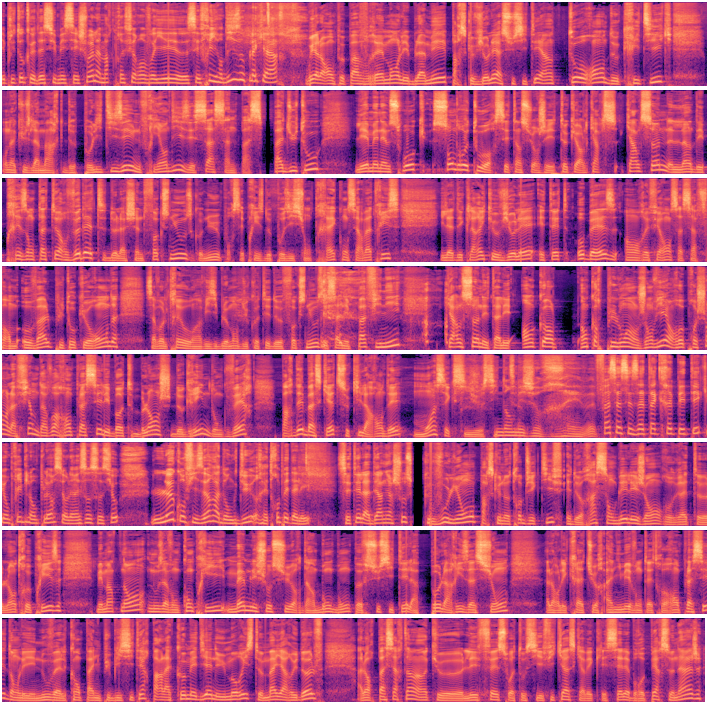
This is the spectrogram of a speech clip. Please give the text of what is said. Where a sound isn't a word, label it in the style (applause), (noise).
Et plutôt que d'assumer ses choix, la marque préfère envoyer euh, ses friandises au placard. Oui alors on peut pas vraiment les blâmer parce que Violet a suscité un torrent de critiques. On accuse la marque de politiser une friandise et ça, ça ne passe pas du tout. Les M&M's Walk sont de retour, c'est insurgé Tucker Carlson, l'un des présentateurs vedettes de la chaîne Fox News, connu pour ses prises de position très conservatrices. Il a déclaré que Violet était obèse en référence à sa forme ovale plutôt que ronde. Ça vole très haut, invisiblement hein, du côté de Fox News et ça n'est pas fini. (laughs) Carlson est allé encore encore plus loin en janvier en reprochant à la firme d'avoir remplacé les bottes blanches de green, donc vert, par des baskets, ce qui la rendait moins sexy, je cite. Non mais je rêve. Face à ces attaques répétées qui ont pris de l'ampleur sur les réseaux sociaux, le confiseur a donc dû rétro-pédaler. C'était la dernière chose que nous voulions parce que notre objectif est de rassembler les gens, regrette l'entreprise. Mais maintenant, nous avons compris, même les chaussures d'un bonbon peuvent susciter la polarisation. Alors les créatures animées vont être remplacées dans les nouvelles campagnes publicitaires par la comédienne et humoriste Maya Rudolph. Alors pas certain hein, que l'effet soit aussi efficace qu'avec les célèbres personnages,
